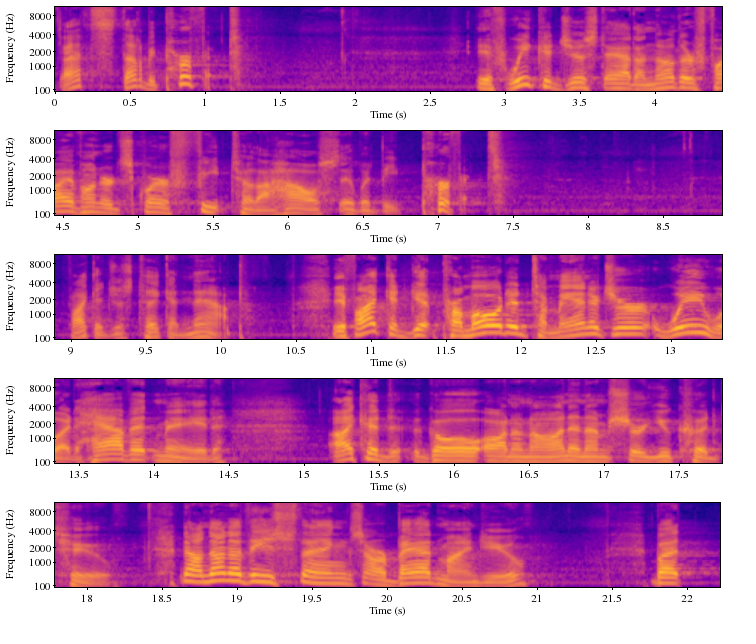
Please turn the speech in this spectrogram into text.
That's, that'll be perfect. If we could just add another 500 square feet to the house, it would be perfect. If I could just take a nap. If I could get promoted to manager, we would have it made. I could go on and on, and I'm sure you could too. Now, none of these things are bad, mind you, but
